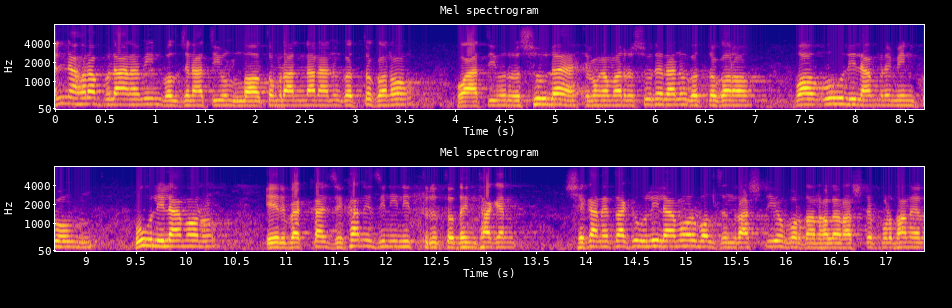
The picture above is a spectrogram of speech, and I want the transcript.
আল্লাহ রাব্বুল আলামিন বলছেন, আতিউল্লাহ, তোমরা আল্লাহর আনুগত্য করো, ওয়া আতিউর রাসূল, এবং আমার রাসূলের আনুগত্য করো, ওয়া উলিল আমরি মিনকুম। উলিল আমর, এর ব্যাখ্যা যেখানে যিনি নেতৃত্বধীন থাকেন, সেখানে তাকে উলিল আমর বলছেন, রাষ্ট্রীয় প্রধান হলে রাষ্ট্রীয় প্রধানের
